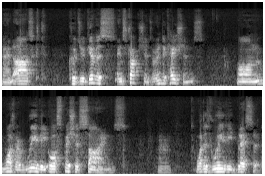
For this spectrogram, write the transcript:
and asked could you give us instructions or indications on what are really auspicious signs? Uh, what is really blessed?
